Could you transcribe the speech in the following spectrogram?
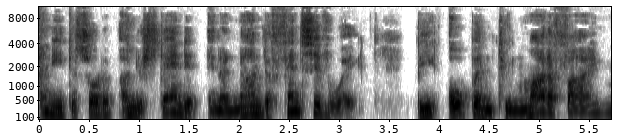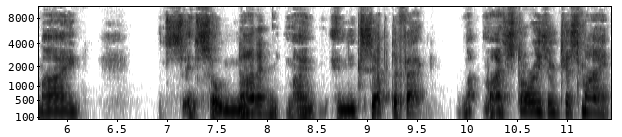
I need to sort of understand it in a non defensive way, be open to modifying mine. And so, not in my, and accept the fact my, my stories are just mine.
